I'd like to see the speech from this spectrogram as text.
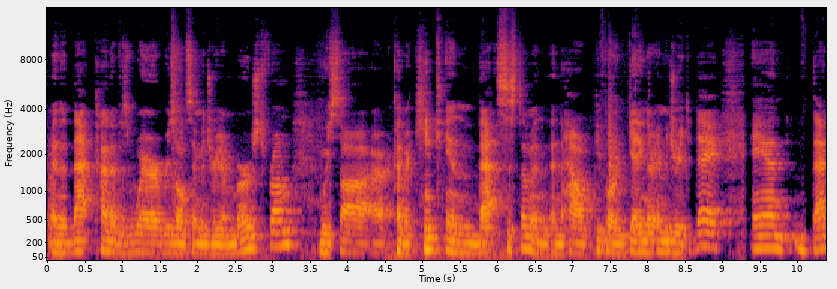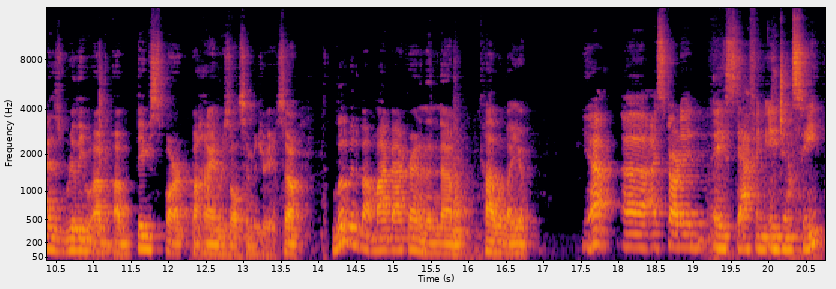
And then that kind of is where results imagery emerged from. We saw a, kind of a kink in that system and, and how people are getting their imagery today. And that is really a, a big spark behind results imagery. So a little bit about my background and then um, Kyle, what about you? Yeah, uh, I started a staffing agency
